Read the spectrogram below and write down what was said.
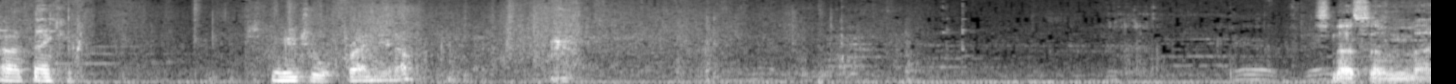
Uh, thank you. Just a mutual friend, you know. It's not some uh,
